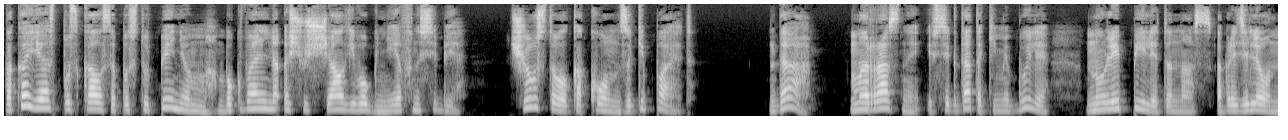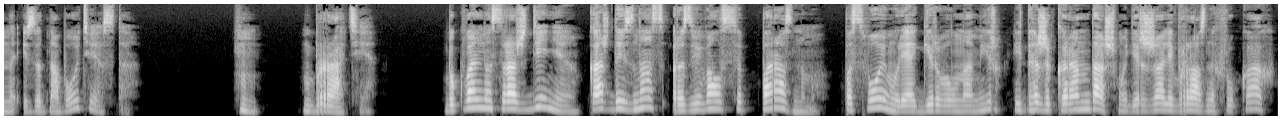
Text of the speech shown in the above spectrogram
Пока я спускался по ступеням, буквально ощущал его гнев на себе. Чувствовал, как он закипает. Да, мы разные и всегда такими были, но лепили-то нас определенно из одного теста. Хм, братья. Буквально с рождения каждый из нас развивался по-разному, по-своему реагировал на мир, и даже карандаш мы держали в разных руках,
